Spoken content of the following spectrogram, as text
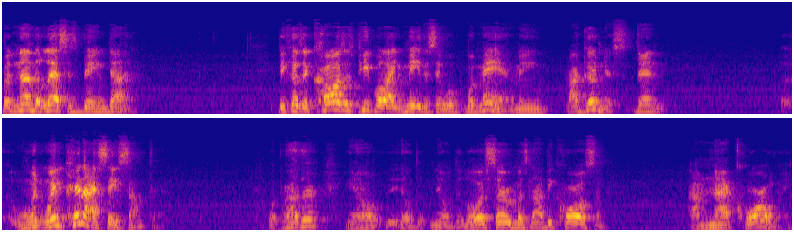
But nonetheless, it's being done. Because it causes people like me to say, well, but man, I mean, my goodness, then uh, when, when can I say something? Well, brother, you know, you know, the, you know, the Lord's servant must not be quarrelsome. I'm not quarreling.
